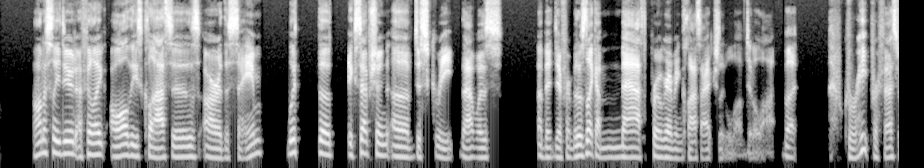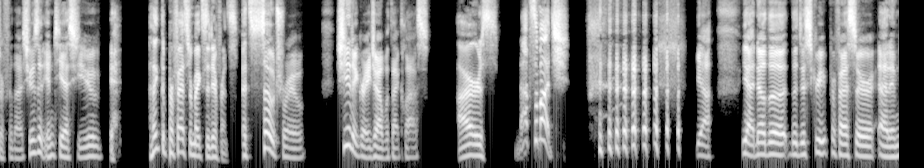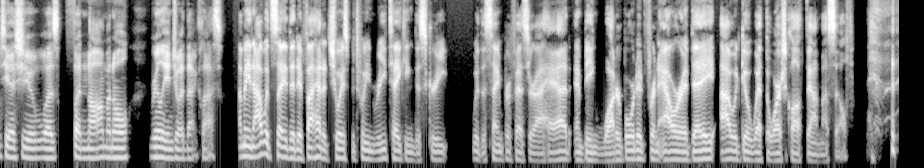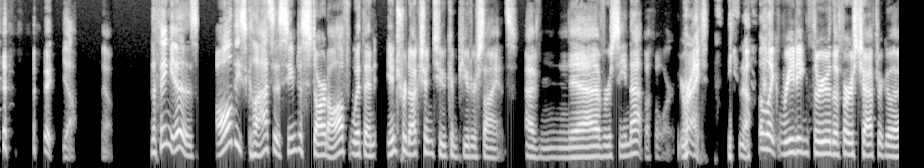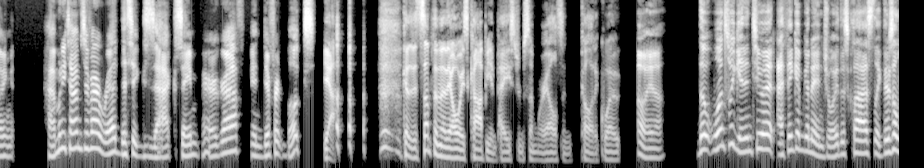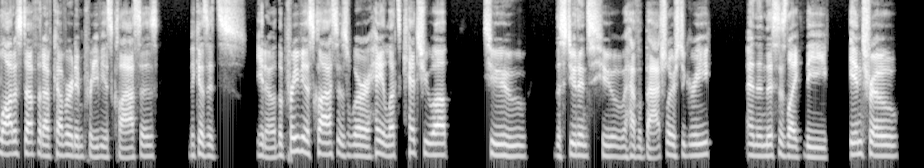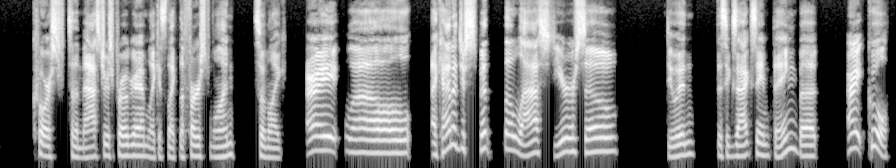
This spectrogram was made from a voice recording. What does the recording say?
Honestly, dude, I feel like all these classes are the same with the exception of discrete. That was a bit different, but it was like a math programming class. I actually loved it a lot, but great professor for that. She was at MTSU. I think the professor makes a difference. It's so true. She did a great job with that class. Ours, not so much. yeah. Yeah. No, the the discrete professor at MTSU was phenomenal. Really enjoyed that class. I mean, I would say that if I had a choice between retaking discrete with the same professor I had and being waterboarded for an hour a day, I would go wet the washcloth down myself. yeah. No. The thing is, all these classes seem to start off with an introduction to computer science. I've never seen that before. Right. you know, like reading through the first chapter going, how many times have I read this exact same paragraph in different books? Yeah. because it's something that they always copy and paste from somewhere else and call it a quote. Oh yeah. Though once we get into it, I think I'm going to enjoy this class. Like there's a lot of stuff that I've covered in previous classes because it's, you know, the previous classes were, hey, let's catch you up to the students who have a bachelor's degree. And then this is like the intro course to the master's program. Like it's like the first one. So I'm like, all right, well, I kind of just spent the last year or so doing this exact same thing, but all right, cool.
